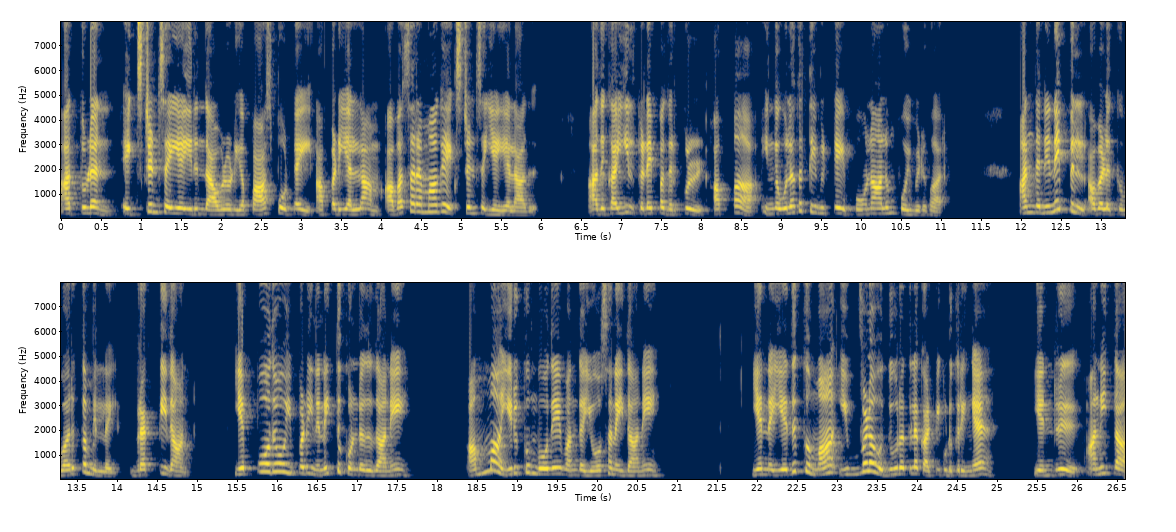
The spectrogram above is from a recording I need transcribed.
அத்துடன் எக்ஸ்டெண்ட் செய்ய இருந்த அவளுடைய பாஸ்போர்ட்டை அப்படியெல்லாம் அவசரமாக எக்ஸ்டெண்ட் செய்ய இயலாது. அது கையில் கிடைப்பதற்குள் அப்பா இந்த உலகத்தை விட்டே போனாலும் போய்விடுவார். அந்த நினைப்பில் அவளுக்கு வருத்தம் இல்லை விரக்திதான். எப்போதோ இப்படி நினைத்து கொண்டதுதானே? அம்மா இருக்கும்போதே வந்த யோசனைதானே? என்னை எதுக்குமா இவ்வளவு தூரத்துல கட்டி கொடுக்குறீங்க? என்று அனிதா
